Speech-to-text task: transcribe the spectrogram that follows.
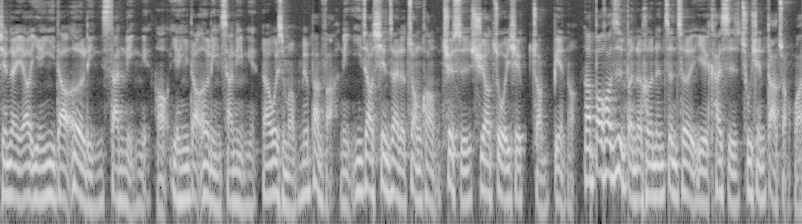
现在也要延役到二零三零年，好，延役到二零三零年。那为什么没有办法？你依照现在的状况，确实需要做一些转变哦。那包括日本的核能政策也开始出现大转弯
